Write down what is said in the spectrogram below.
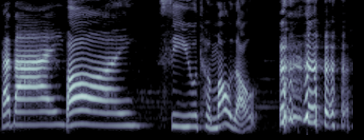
拜拜，Bye，See you tomorrow。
